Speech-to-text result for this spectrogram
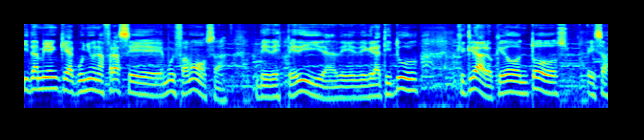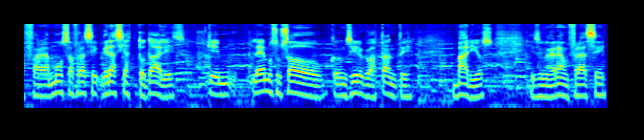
y también que acuñó una frase muy famosa de despedida, de, de gratitud, que claro, quedó en todos esa famosa frase gracias totales, que la hemos usado, considero que bastante, varios, es una gran frase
